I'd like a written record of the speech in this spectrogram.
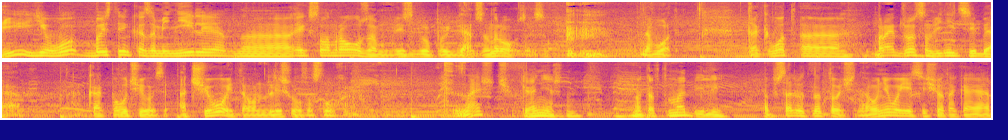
И его быстренько заменили э, Экселом Роузом из группы Guns N' Roses. Вот. Так вот, Брайан Джонсон винит себя. Как получилось? От чего это он лишился слуха? Ты знаешь, что? Конечно. От автомобилей. Абсолютно точно. У него есть еще такая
